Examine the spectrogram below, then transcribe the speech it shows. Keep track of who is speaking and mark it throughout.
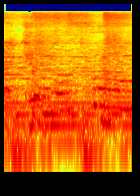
Speaker 1: I can't find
